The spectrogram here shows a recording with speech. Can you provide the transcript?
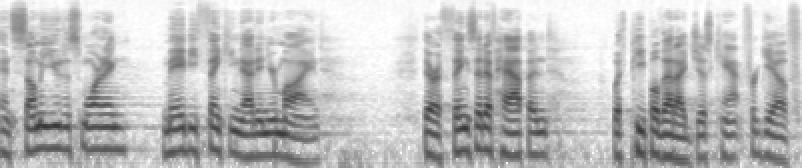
And some of you this morning may be thinking that in your mind. There are things that have happened with people that I just can't forgive,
